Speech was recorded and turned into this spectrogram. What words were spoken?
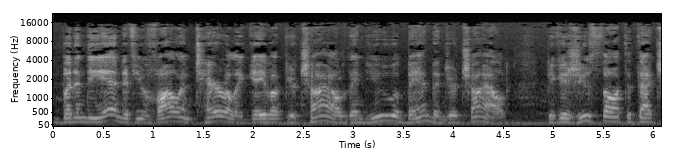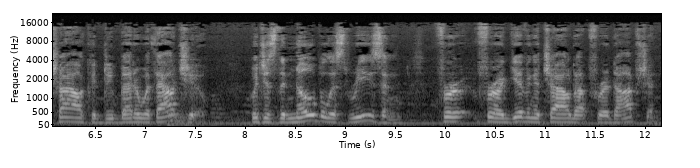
But in the end, if you voluntarily gave up your child, then you abandoned your child because you thought that that child could do better without you which is the noblest reason for, for giving a child up for adoption.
